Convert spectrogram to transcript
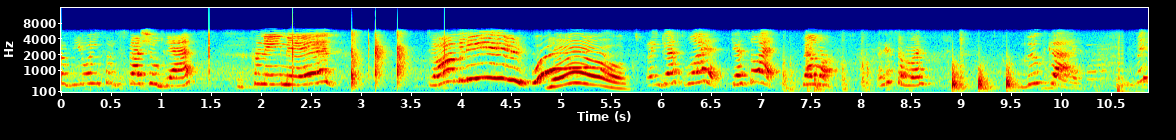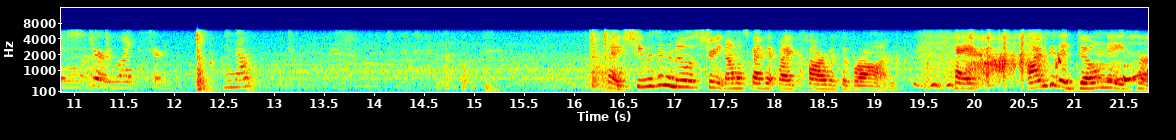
Interviewing some special guests. Her name is Dominique! Woo! Yeah. And guess what? Guess what? Bella. I there's someone. Luca. Mr. likes her. You know? Okay, she was in the middle of the street and almost got hit by a car with a bra on. Okay, I'm gonna donate her.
